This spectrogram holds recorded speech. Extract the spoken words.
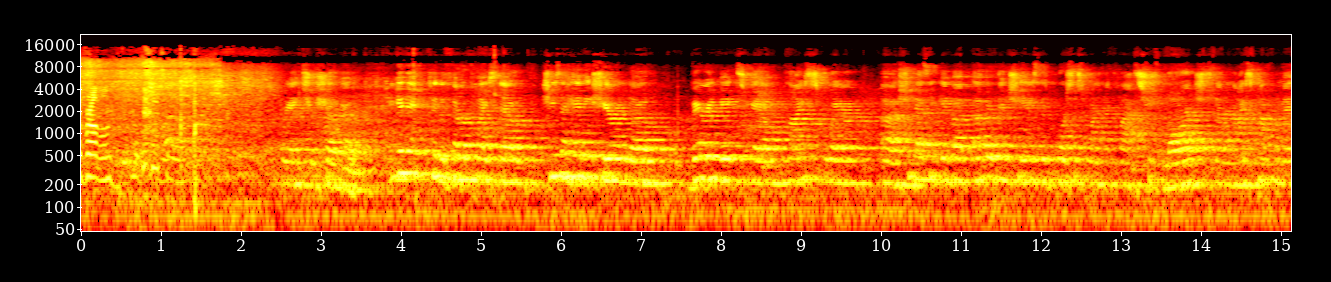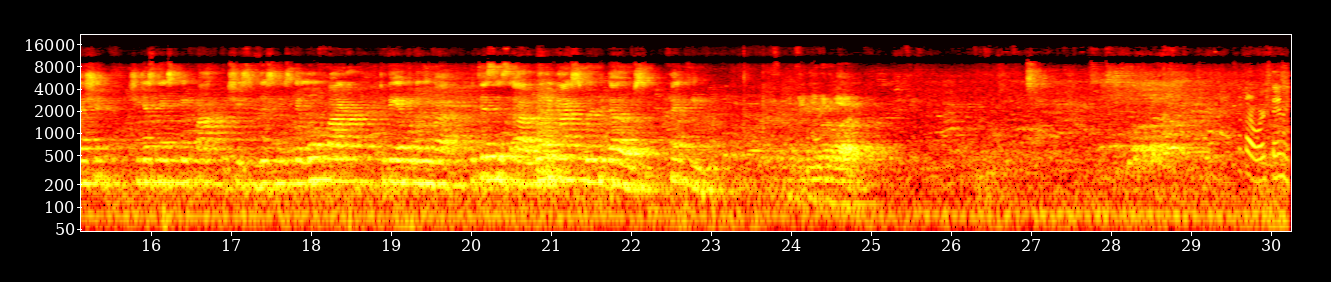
What's the problem? creates your show doe. You get into the third place doe. She's a heavy shearing doe, very big scale, nice square. Uh, she doesn't give up other than she is the coarsest one in the class. She's large, she's got a nice conformation. She just needs to be fine. She's just needs to be a little finer to be able to move up. But this is a really nice group of does. Thank you. Keep moving away. In.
